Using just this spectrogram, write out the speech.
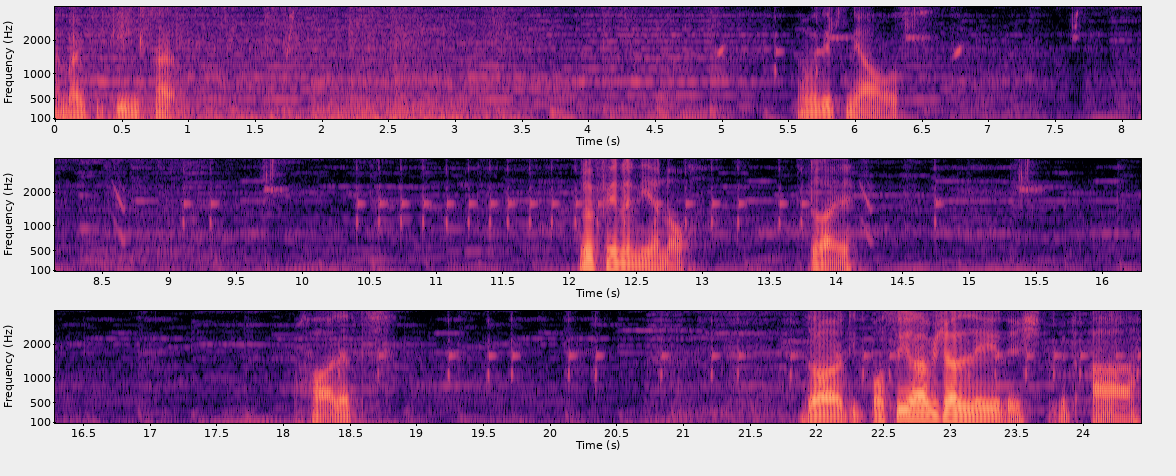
einmal gegen knall. Aber sitzen ja aus. Wir fehlen ja noch drei. Das so, die Bosse habe ich erledigt mit A.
